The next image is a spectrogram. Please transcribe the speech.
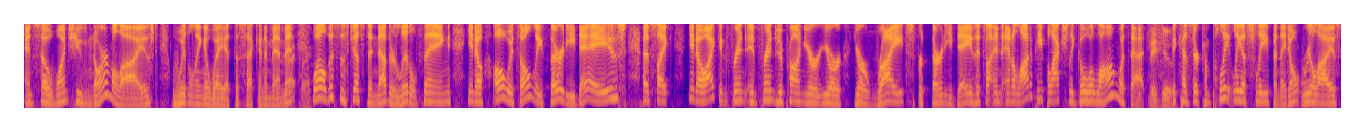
and so once you've normalized whittling away at the second amendment Exactly. well this is just another little thing you know oh it's only 30 days it's like you know i can frin- infringe upon your your your rights for 30 days it's and, and a lot of people actually go along with that They do. because they're completely asleep and they don't realize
